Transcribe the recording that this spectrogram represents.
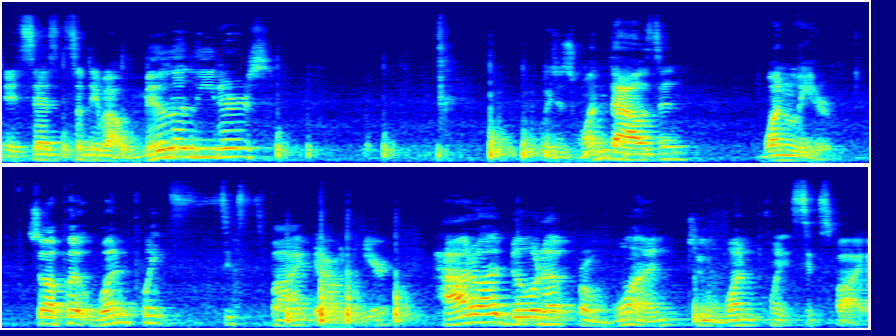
it says something about milliliters, which is 1,000, 1 liter. So I'll put 1.65 down here. How do I build up from 1 to 1.65?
